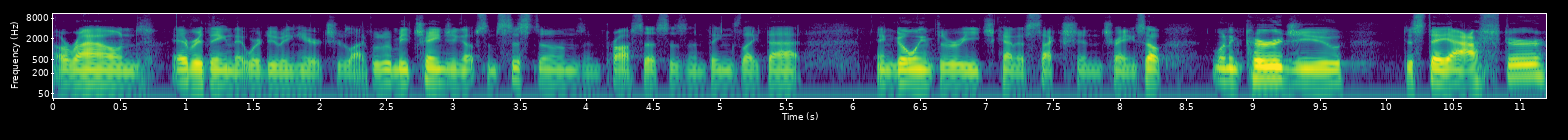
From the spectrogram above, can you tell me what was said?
around everything that we're doing here at True Life. We're going to be changing up some systems and processes and things like that and going through each kind of section training. So I want to encourage you to stay after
